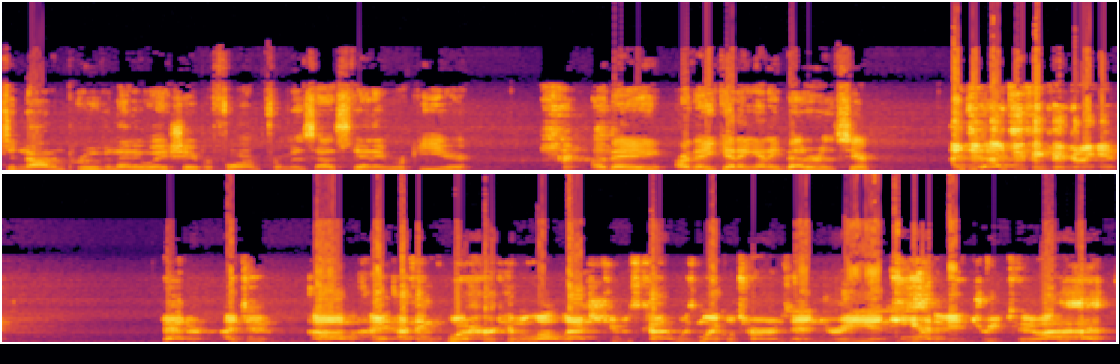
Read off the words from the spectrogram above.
did not improve in any way, shape, or form from his outstanding rookie year. Are they are they getting any better this year? I do, I do think they're going to get better. I do. Um, I, I think what hurt him a lot last year was kind of, was Michael Turner's injury, and he had an injury too. I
